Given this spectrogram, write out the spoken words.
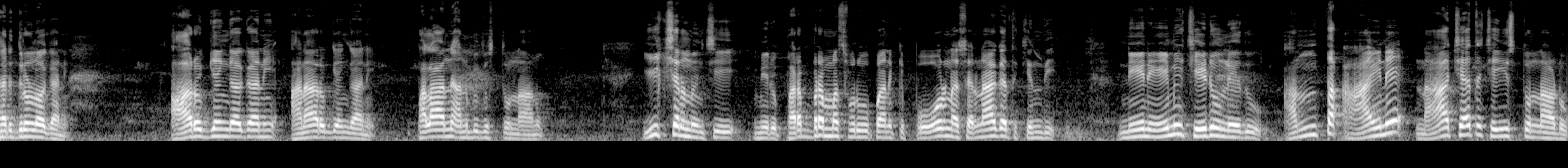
దరిద్రంలో కానీ ఆరోగ్యంగా కానీ అనారోగ్యం కానీ ఫలాన్ని అనుభవిస్తున్నాను. ఈ క్షణం నుంచి మీరు పరబ్రహ్మ స్వరూపానికి పూర్ణ శరణాగతి చెంది నేనేమీ చేయడం లేదు అంత ఆయనే నా చేత చేయిస్తున్నాడు.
